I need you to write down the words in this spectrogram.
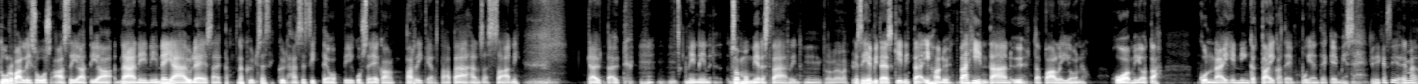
turvallisuusasiat ja nämä, niin, niin ne jää yleensä, että no kyllä se, kyllähän se sitten oppii, kun se ekan pari kertaa päähänsä saa, niin käyttäytyy. Niin, niin se on mun mielestä väärin. Mm, ja siihen pitäisi kiinnittää ihan yhtä, vähintään yhtä paljon huomiota – kuin näihin niin kuin taikatemppujen tekemiseen. Eikä siihen, en mä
